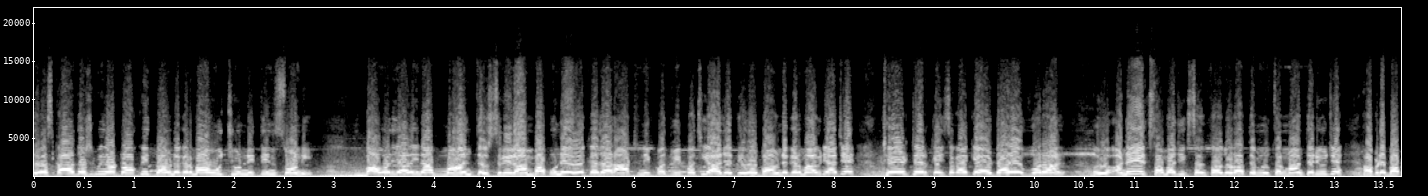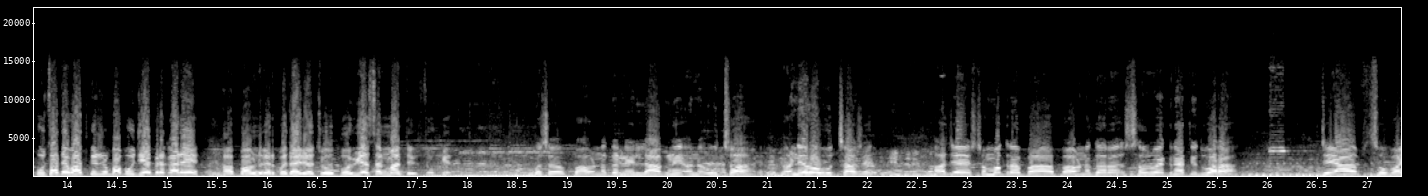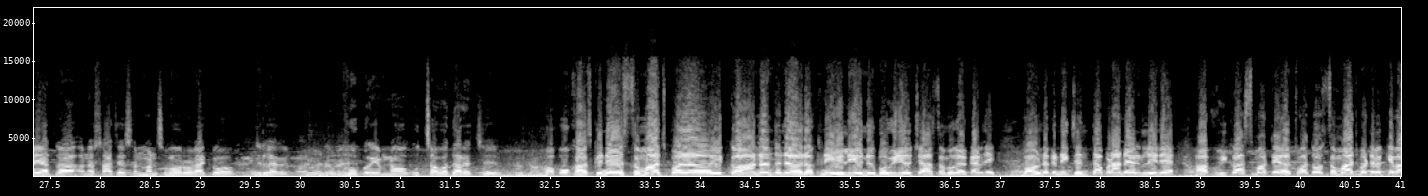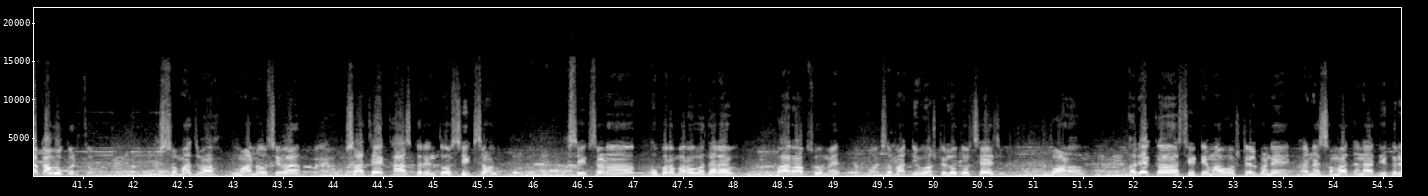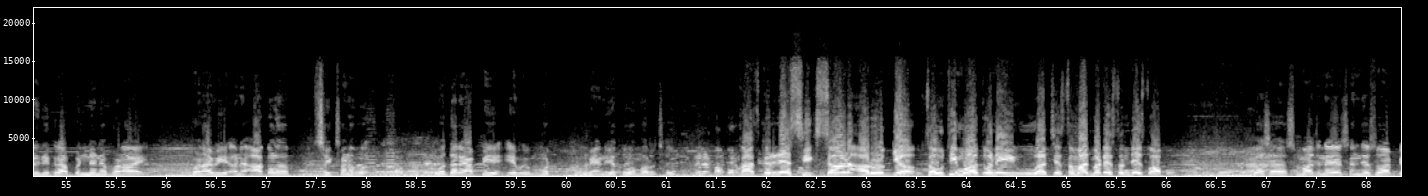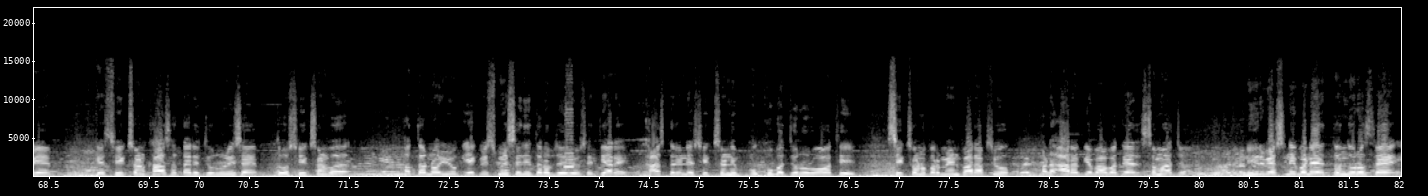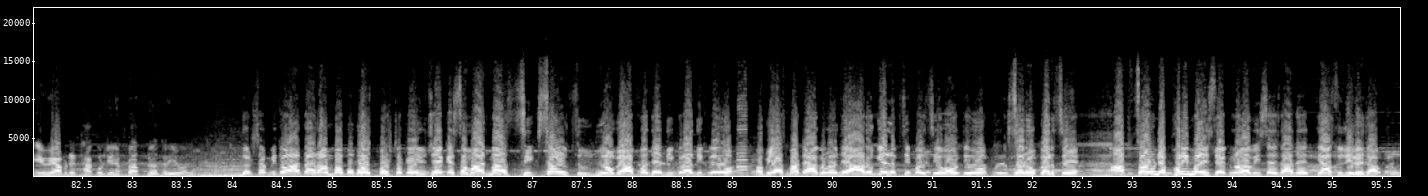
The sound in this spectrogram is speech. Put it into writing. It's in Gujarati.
નમસ્કાર દર્શક મિત્રો ટોક વિથ ભાવનગરમાં હું છું નીતિન સોની. બાવળિયાળીના મહંત શ્રી રામ બાપુને એક હજાર આઠની પદવી પછી આજે તેઓ ભાવનગરમાં આવી રહ્યા છે. ઠેર ઠેર કહી શકાય કે અઢારે વરણ અનેક સામાજિક સંસ્થાઓ દ્વારા તેમનું સન્માન થઈ રહ્યું છે. આપણે બાપુ સાથે વાત કરીશું. બાપુ, જે પ્રકારે ભાવનગર પધાર્યો છો, ભવ્ય સન્માન થયું. શું કે બસ ભાવનગરની લાગણી અને ઉત્સાહ, અનેરો ઉત્સાહ છે. આજે સમગ્ર ભાવનગર સર્વે જ્ઞાતિ દ્વારા જે આ શોભાયાત્રા અને સાથે સન્માન સમારોહ રાખ્યો એટલે ખૂબ એમનો ઉત્સાહ વધારે છે. બાપુ ખાસ કરીને સમાજ પણ એક આનંદ અને હરખની હેલી અનુભવી રહ્યો છે આ સમગ્ર કારણથી ભાવનગરની જનતા પણ આને લઈને આપ વિકાસ માટે અથવા તો સમાજ માટે કેવા કામો કરશો? સમાજમાં માનવ સેવા સાથે ખાસ કરીને તો શિક્ષણ. શિક્ષણ ઉપર અમારો વધારે ભાર આપશું અમે. સમાજની હોસ્ટેલો તો છે જ પણ હરેક સિટીમાં હોસ્ટેલ બને અને સમાજના દીકરી દીકરા બંનેને ભણાવે ભણાવી અને આગળ શિક્ષણ વધારે આપીએ એ મેન હેતુ અમારો છે. બાપુ ખાસ કરીને શિક્ષણ આરોગ્ય સૌથી મહત્વની વાત છે. સમાજ માટે સંદેશો આપો. બસ સમાજને એ સંદેશો આપીએ કે શિક્ષણ ખાસ અત્યારે જરૂરી છે. તો શિક્ષણ અત્યારનો યુગ એકવીસમી સદી તરફ જઈ રહ્યો છે. ત્યારે ખાસ કરીને શિક્ષણની ખૂબ જ જરૂર હોવાથી શિક્ષણ ઉપર મેન ભાર આપશું અને આરોગ્ય બાબતે સમાજ નિર્વેશની બને, તંદુરસ્ત રહે એવી આપણે ઠાકોરજીને પ્રાર્થના કરીએ વાલા. દર્શક મિત્રો, આ હતા રામ બાપુ બહુ સ્પષ્ટ કહ્યું છે કે સમાજમાં શિક્ષણનો વ્યાપ વધે, દીકરા દીકરીઓ અભ્યાસ માટે આગળ વધે, આરોગ્યલક્ષી પણ સેવાઓ તેઓ શરૂ કરશે. આપ સૌને ફરી મળીશું એક નવા વિષય સાથે. ત્યાં સુધી રજા આપશો.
